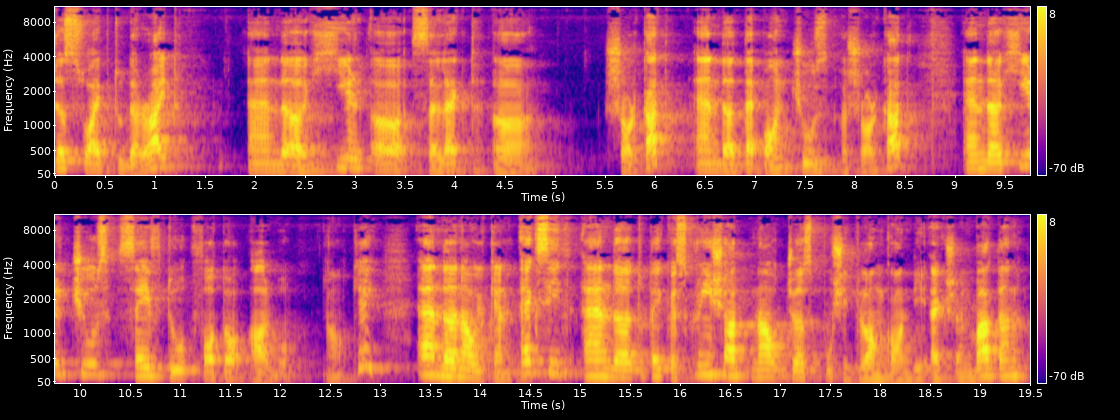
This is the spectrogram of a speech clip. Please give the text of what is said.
just swipe to the right and uh, here uh, select shortcut and uh, tap on choose a shortcut and uh, here choose save to photo album. Okay. And uh, now you can exit and to take a screenshot now just push it long on the action button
